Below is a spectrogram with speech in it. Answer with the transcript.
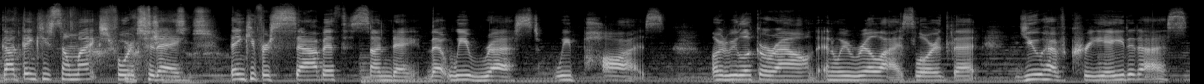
God, thank you so much for Yes, today. Jesus. Thank you for Sabbath Sunday, that we rest, we pause. Lord, we look around and we realize, Lord, that you have created us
